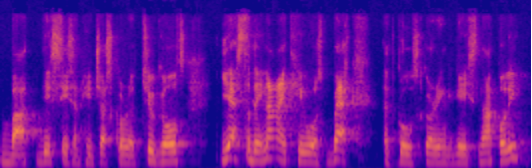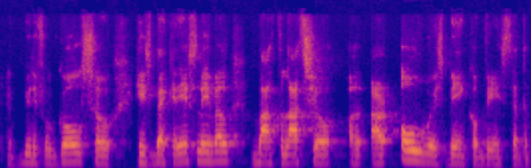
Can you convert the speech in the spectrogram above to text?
But this season, he just scored two goals. Yesterday night, he was back at goal scoring against Napoli, a beautiful goal. So he's back at his level. But Lazio uh, are always being convinced that the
